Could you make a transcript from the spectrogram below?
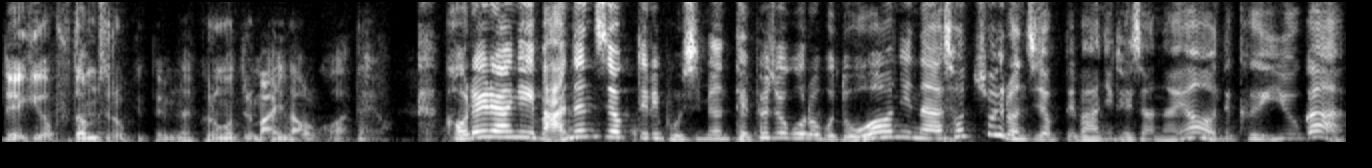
내기가 부담스럽기 때문에 그런 것들이 많이 나올 것 같아요. 거래량이 많은 지역들이 보시면 대표적으로 뭐 노원이나 서초 이런 지역들 많이 되잖아요. 근데 그 이유가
